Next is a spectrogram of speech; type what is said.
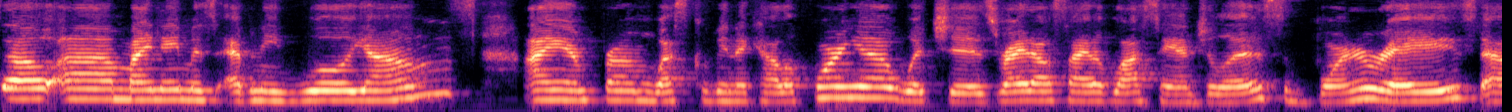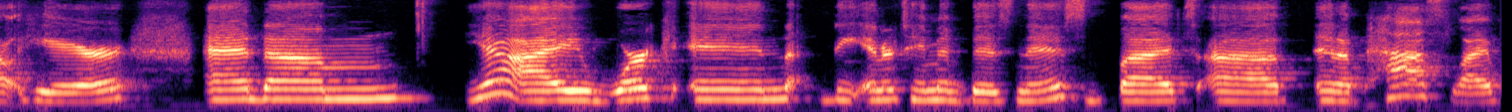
So um, my name is Ebony Williams. I am from West Covina, California, which is right outside of Los Angeles, born and raised out here. And um, yeah, I work in the entertainment business, but uh, in a past life,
